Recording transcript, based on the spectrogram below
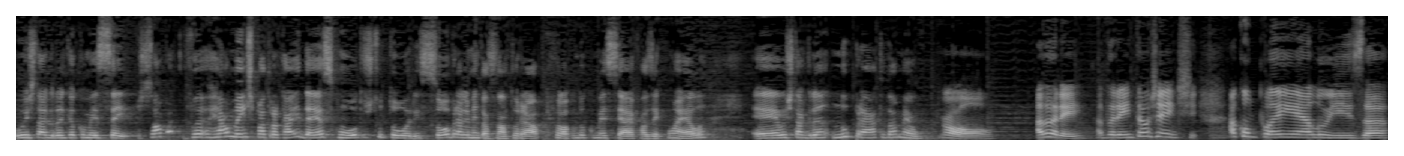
o Instagram que eu comecei, só pra, foi realmente para trocar ideias com outros tutores sobre alimentação natural, porque foi lá quando eu comecei a fazer com ela, é o Instagram no prato da Mel. Oh, adorei, adorei. Então, gente, acompanhem a Luísa.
